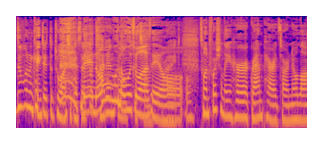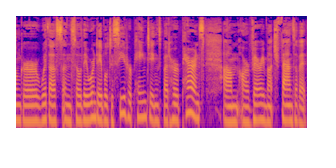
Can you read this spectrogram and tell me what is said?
두 분은 굉장히 또 좋아하시겠어요. 네, 또 다른 너무 또, 너무 좋아하세요. Right. So unfortunately, her grandparents are no longer with us, and so they weren't able to see her paintings. But her parents um, are very much fans of it.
